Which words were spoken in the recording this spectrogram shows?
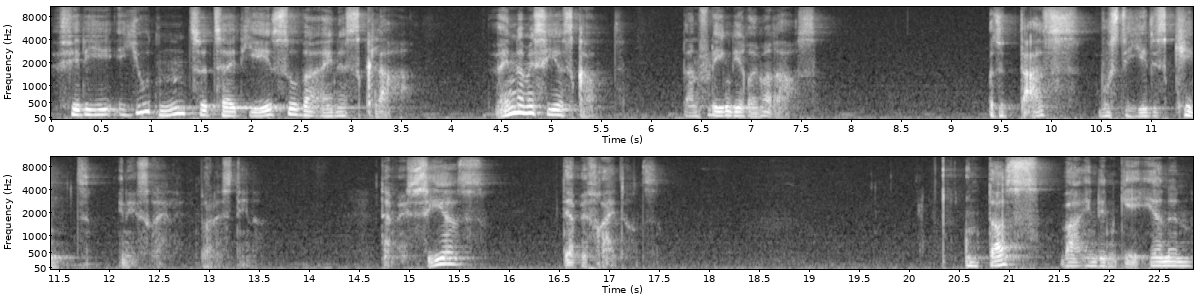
Für die Juden zur Zeit Jesu war eines klar. Wenn der Messias kommt, dann fliegen die Römer raus. Also das wusste jedes Kind in Israel, in Palästina. Der Messias, der befreit uns. Und das war in den Gehirnen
